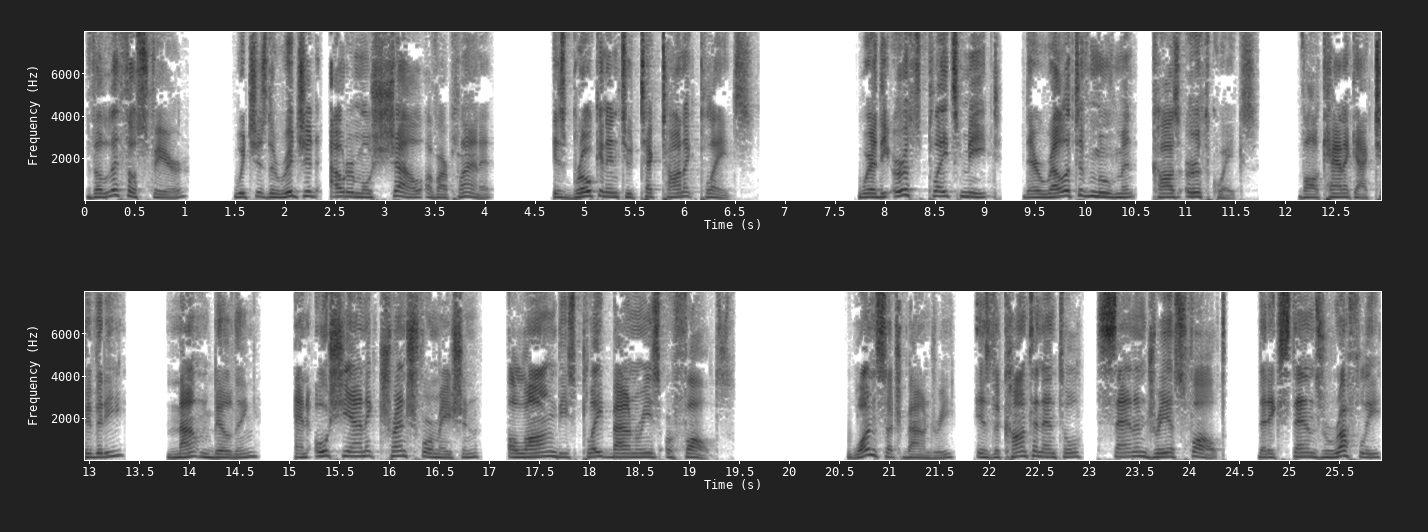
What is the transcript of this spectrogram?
The lithosphere, which is the rigid outermost shell of our planet, is broken into tectonic plates. Where the Earth's plates meet, their relative movement cause earthquakes, volcanic activity, mountain building, and oceanic trench formation along these plate boundaries or faults. One such boundary is the continental San Andreas Fault that extends roughly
